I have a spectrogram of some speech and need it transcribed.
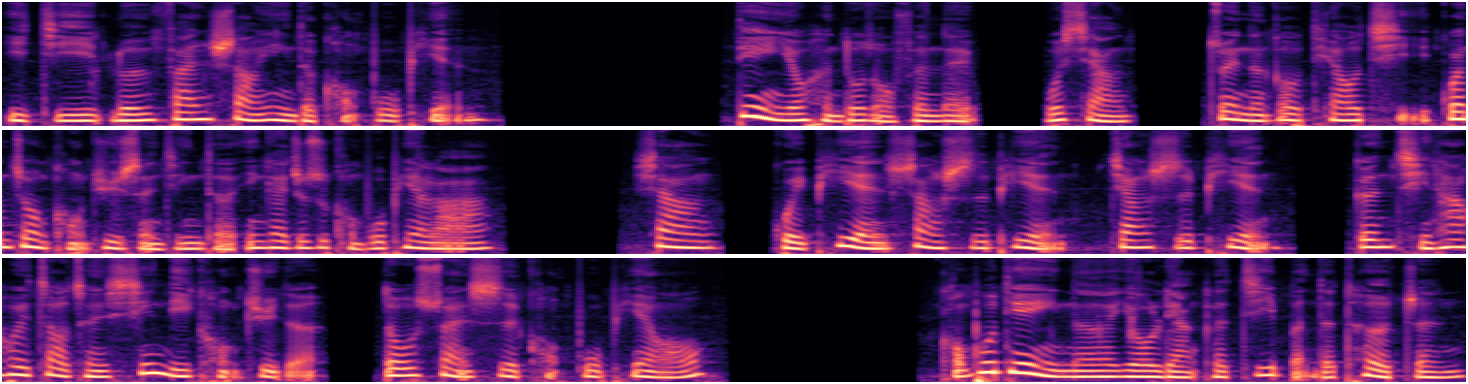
以及轮番上映的恐怖片。电影有很多种分类，我想最能够挑起观众恐惧神经的，应该就是恐怖片啦。像鬼片、丧尸片、僵尸片，跟其他会造成心理恐惧的，都算是恐怖片哦。恐怖电影呢，有两个基本的特征。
